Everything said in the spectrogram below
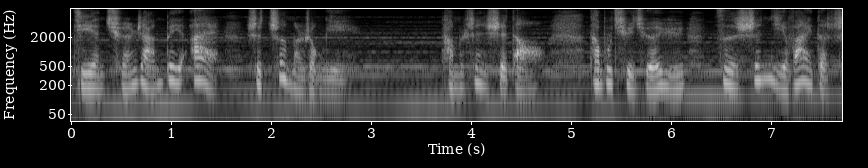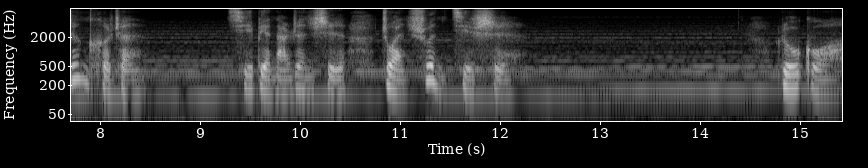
体验全然被爱是这么容易。他们认识到，它不取决于自身以外的任何人，即便那认识转瞬即逝。如果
